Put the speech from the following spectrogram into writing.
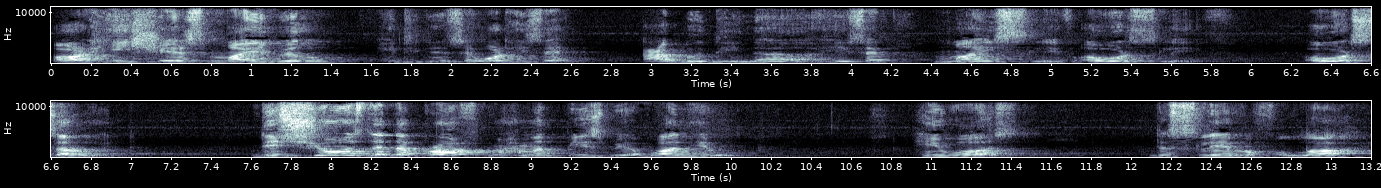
or he shares my will. He didn't say what he said. abdina. He said, my slave, our slave, our servant. This shows that the Prophet Muhammad, peace be upon him, he was the slave of Allah.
